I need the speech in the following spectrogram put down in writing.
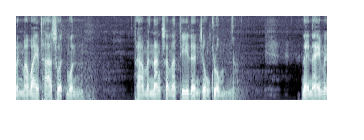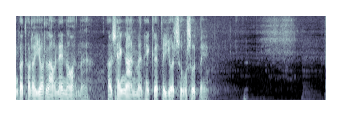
มันมาไหว้พระสวดมนต์พามันนั่งสมาธิเดินจงกรมไหนๆมันก็ทรยศเราแน่นอนนะเราใช้งานมันให้เกิดประโยชน์สูงสุดเลยป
